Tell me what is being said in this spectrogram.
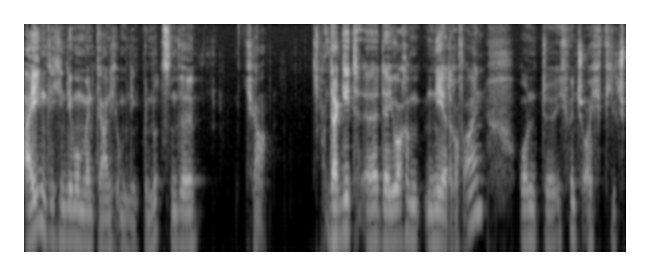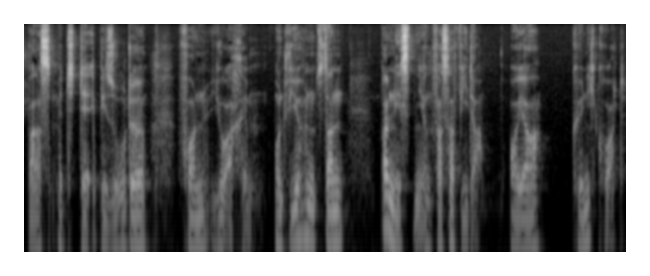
eigentlich in dem Moment gar nicht unbedingt benutzen will. Tja, da geht äh, der Joachim näher drauf ein und äh, ich wünsche euch viel Spaß mit der Episode von Joachim. Und wir hören uns dann beim nächsten Irgendwasser wieder. Euer König Kort.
